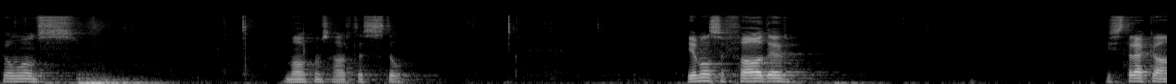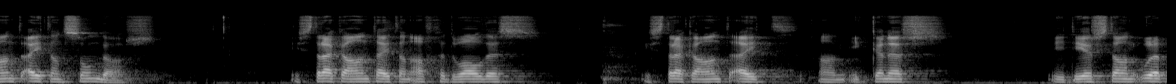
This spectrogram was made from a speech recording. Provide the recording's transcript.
Kom ons maak ons harte stil. Hemelse Vader, U strek 'n hand uit aan sondaars. U strek 'n hand uit aan afgedwaaldes. U strek 'n hand uit aan u kinders. U deur staan oop.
